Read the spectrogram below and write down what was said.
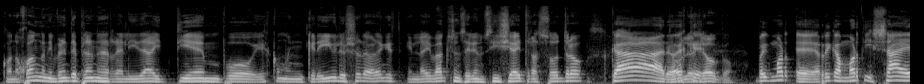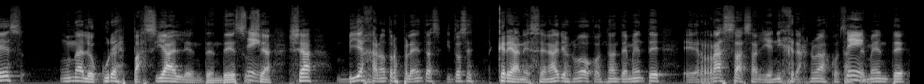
Cuando juegan con diferentes planos de realidad y tiempo, y es como increíble. Yo la verdad que en live action sería un CGI tras otro. Claro, es que loco. Eh, Rick and Morty ya es una locura espacial, ¿entendés? O sea, ya viajan a otros planetas y entonces crean escenarios nuevos constantemente, eh, razas alienígenas nuevas constantemente.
